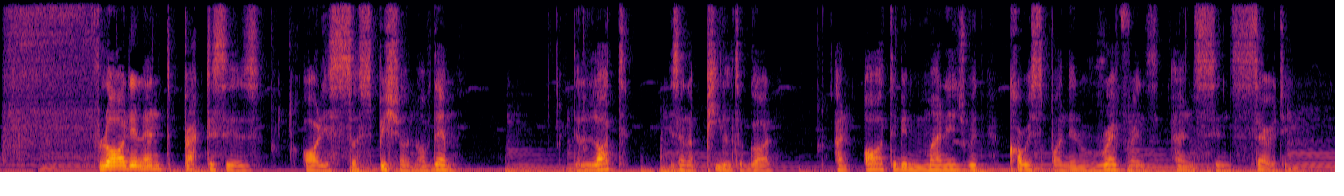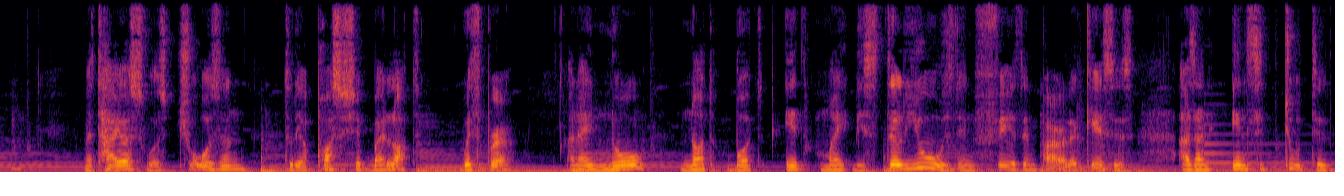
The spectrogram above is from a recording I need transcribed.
fraudulent practices or the suspicion of them. The lot is an appeal to God and ought to be managed with corresponding reverence and sincerity. Matthias was chosen to the apostleship by Lot with prayer. And I know not but it might be still used in faith in parallel cases as an instituted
